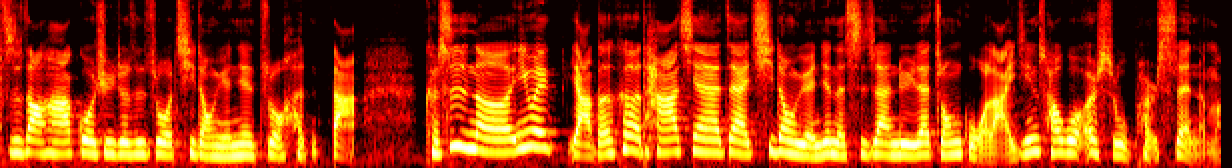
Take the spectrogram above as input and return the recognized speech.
知道，他过去就是做气动元件做很大。可是呢，因为雅德克它现在在气动元件的市占率在中国啦，已经超过二十五 percent 了嘛。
